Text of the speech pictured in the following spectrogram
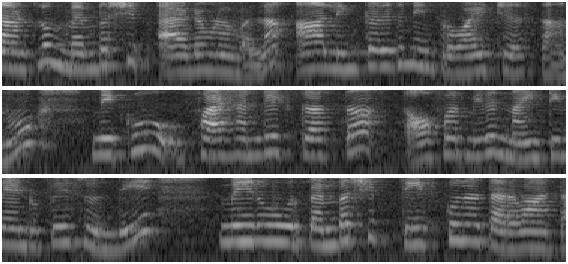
దాంట్లో మెంబర్షిప్ యాడ్ అవ్వడం వల్ల ఆ లింక్ అనేది నేను ప్రొవైడ్ చేస్తాను. మీకు ఫైవ్ హండ్రెడ్ కాస్త ఆఫర్ మీద నైంటీ నైన్ రూపీస్ ఉంది. మీరు మెంబర్షిప్ తీసుకున్న తర్వాత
